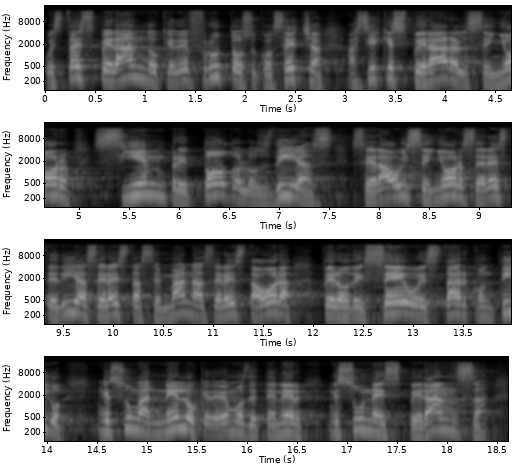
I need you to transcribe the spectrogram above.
o está esperando que dé fruto su cosecha. Así hay que esperar al Señor siempre, todos los días. Será hoy Señor, será este día, será esta semana, será esta hora, pero deseo estar contigo. Es un anhelo que debemos de tener, es una esperanza, es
